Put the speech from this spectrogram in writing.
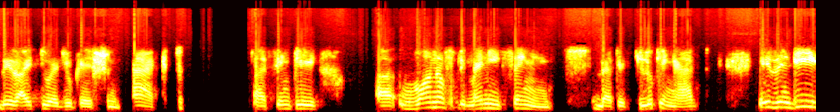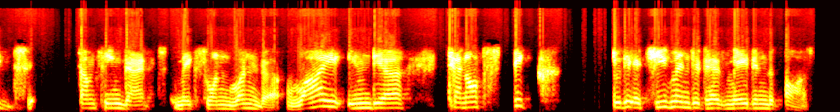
the Right to Education Act uh, simply uh, one of the many things that it's looking at is indeed something that makes one wonder why India cannot stick to the achievement it has made in the past.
